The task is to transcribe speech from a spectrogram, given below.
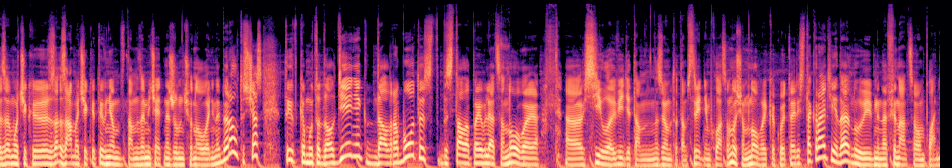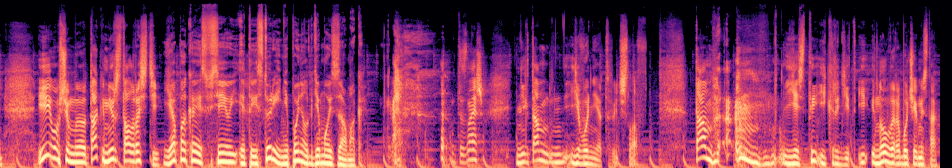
замочек, э, за- замочек, и ты в нем там замечательно жил, ничего нового не набирал, то сейчас ты кому-то дал денег, дал работы, стала появляться новая э, сила в виде там, назовем это там средним классом, ну, в общем, новой какой-то аристократии, да, ну, именно в финансовом плане. И, в общем, э, так мир стал расти. Я пока из всей этой истории не понял, где мой замок. Ты знаешь, не, там его нет, Вячеслав. Там есть ты и кредит, и, и новые рабочие места.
